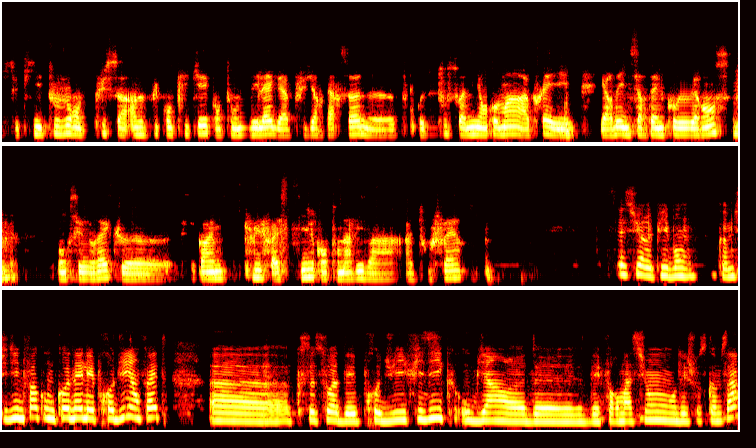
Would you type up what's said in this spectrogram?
ce qui est toujours en plus un peu plus compliqué quand on délègue à plusieurs personnes pour que tout soit mis en commun après et garder une certaine cohérence. Donc c'est vrai que c'est quand même plus facile quand on arrive à, tout faire. C'est sûr. Et puis bon, comme tu dis, une fois qu'on connaît les produits, en fait, euh, que ce soit des produits physiques ou bien euh, des formations ou des choses comme ça,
